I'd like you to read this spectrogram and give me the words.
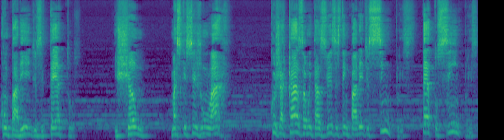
com paredes e tetos e chão, mas que seja um lar, cuja casa muitas vezes tem paredes simples, teto simples,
